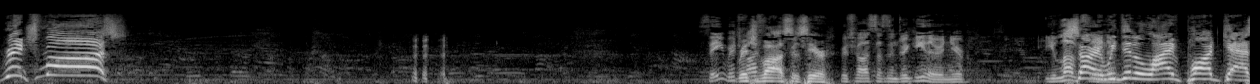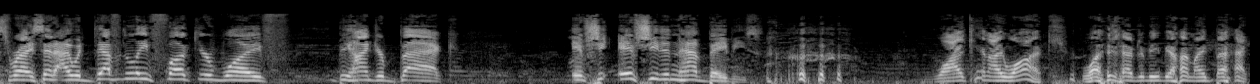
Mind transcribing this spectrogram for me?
Rich Vos. See, Rich, Rich Vos, Vos is here. Rich Vos doesn't drink either, and you're you love. Sorry, we him. did a live podcast where I said I would definitely fuck your wife behind your back if she if she didn't have babies. Why can't I watch? Why does it have to be behind my back?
